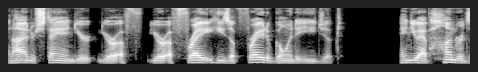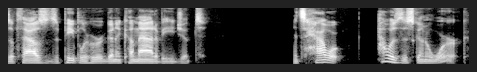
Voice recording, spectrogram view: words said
And I understand you're, you're, you're afraid, he's afraid of going to Egypt and you have hundreds of thousands of people who are going to come out of Egypt. It's how how is this going to work?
